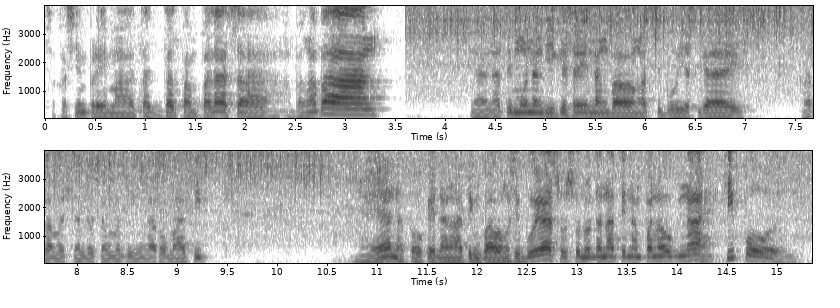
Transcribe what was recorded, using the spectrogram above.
saka siyempre mga tagdag pampalasa, abang-abang. Yan, natin munang gigasayin ng bawang at sibuyas guys. Para masyado siyang maging aromatic. Ayan, at okay na ang ating bawang sibuyas. Susunod na natin ang panahog na hipon.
